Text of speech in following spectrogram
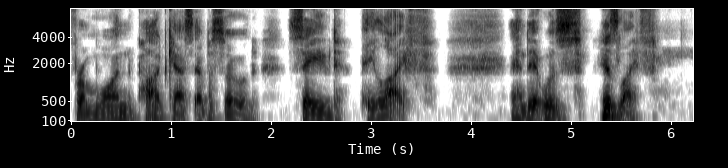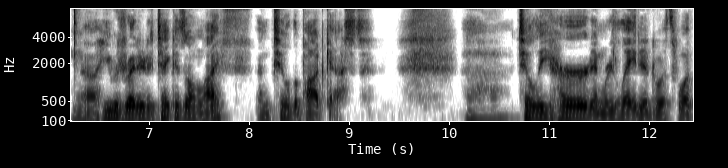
from one podcast episode saved a life and it was his life. Uh, he was ready to take his own life until the podcast, uh, till he heard and related with what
